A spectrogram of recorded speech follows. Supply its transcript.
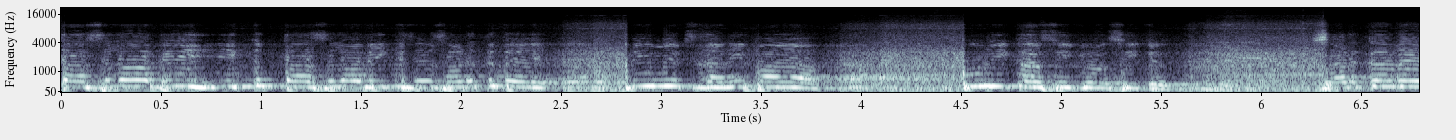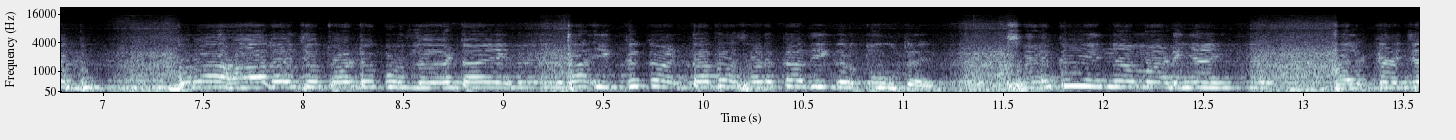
ਤਸਲਾ ਵੀ, ਇੱਕ ਤਸਲਾ ਵੀ ਕਿਸੇ ਸੜਕ ਤੇ ਪ੍ਰੀਮਿਕਸ ਦਾ ਨਹੀਂ ਪਾਇਆ। ਪੂਰੀ ਕਾਂਸਟੀਚੁਐਂਸੀ 'ਚ ਸੜਕਾਂ ਦਾ ਬੁਰਾ ਹਾਲ ਹੈ, ਜੇ ਤੁਹਾਡੇ ਕੋਲ ਲੇਟ ਆਏ, ਤਾਂ 1 ਘੰਟਾ ਤਾਂ ਸੜਕਾਂ ਦੀ ਕਰਤੂਤ ਹੈ। ਸੜਕਾਂ ਹੀ ਇੰਨਾ ਮਾੜੀਆਂ ਹੈ। ਹਲਕੇ 'ਚ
